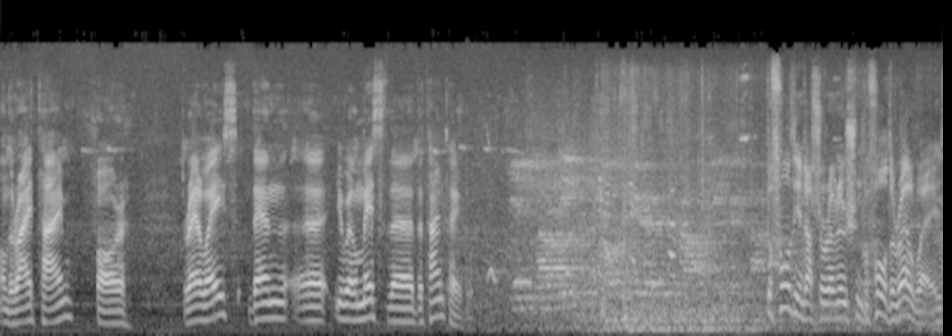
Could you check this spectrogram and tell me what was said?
on the right time for railways, then uh, you will miss the, the timetable. Before the Industrial Revolution, before the railways,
